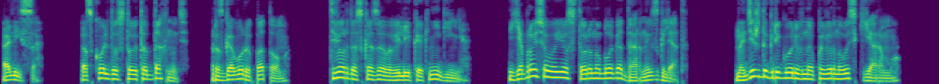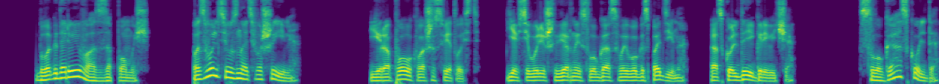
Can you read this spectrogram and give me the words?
«Алиса, Аскольду стоит отдохнуть, разговоры потом», — твердо сказала великая княгиня. Я бросил в ее сторону благодарный взгляд. Надежда Григорьевна повернулась к Ярому. «Благодарю и вас за помощь. Позвольте узнать ваше имя». «Ярополк, ваша светлость. Я всего лишь верный слуга своего господина, Аскольда Игоревича». «Слуга Аскольда?»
